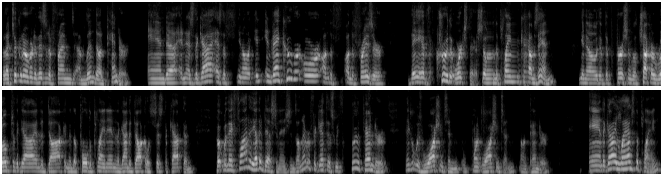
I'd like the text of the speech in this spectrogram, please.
but I took it over to visit a friend, um, Linda on Pender. And uh, and as the guy, as the you know, in, in Vancouver or on the on the Fraser, they have crew that works there. So when the plane comes in, you know, the, the person will chuck a rope to the guy in the dock, and then they'll pull the plane in, and the guy in the dock will assist the captain. But when they fly to the other destinations, I'll never forget this. We flew to Pender. I think it was Washington, Port Washington on Pender. And the guy lands the plane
